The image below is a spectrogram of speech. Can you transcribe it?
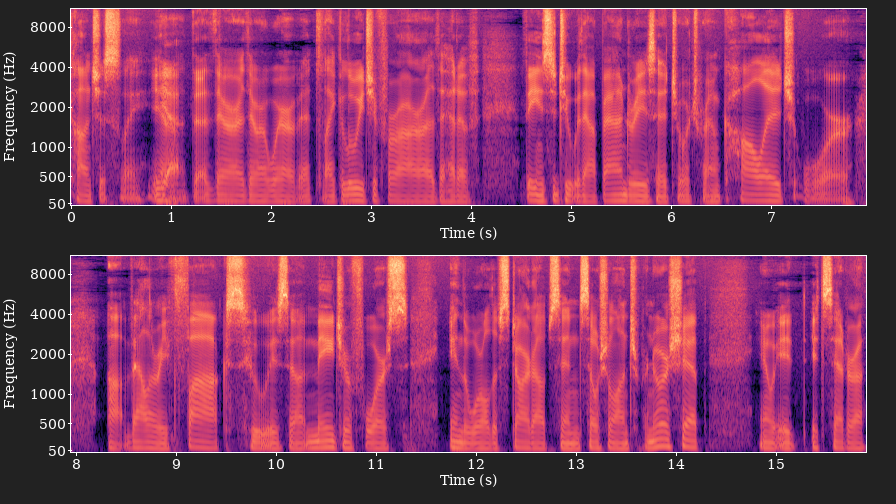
consciously, yeah, Yeah. They're, they're they're aware of it. Like Luigi Ferrara, the head of the Institute Without Boundaries at George Brown College, or uh, Valerie Fox, who is a major force in the world of startups and social entrepreneurship, you know, it, et cetera.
